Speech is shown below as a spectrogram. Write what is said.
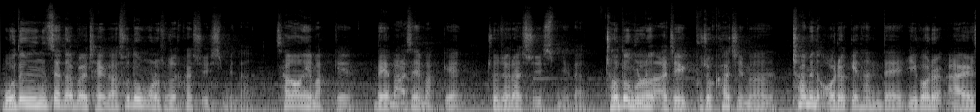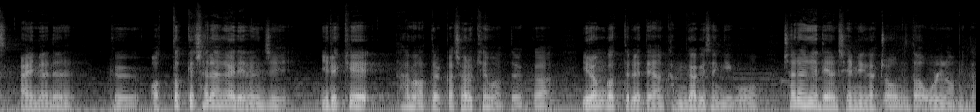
모든 셋업을 제가 수동으로 조작할 수 있습니다. 상황에 맞게 내 맛에 맞게 조절할 수 있습니다. 저도 물론 아직 부족하지만 처음에는 어렵긴 한데 이거를 알, 알면은 그 어떻게 촬영해야 되는지 이렇게 하면 어떨까 저렇게 하면 어떨까 이런 것들에 대한 감각이 생기고 촬영에 대한 재미가 조금 더 올라옵니다.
